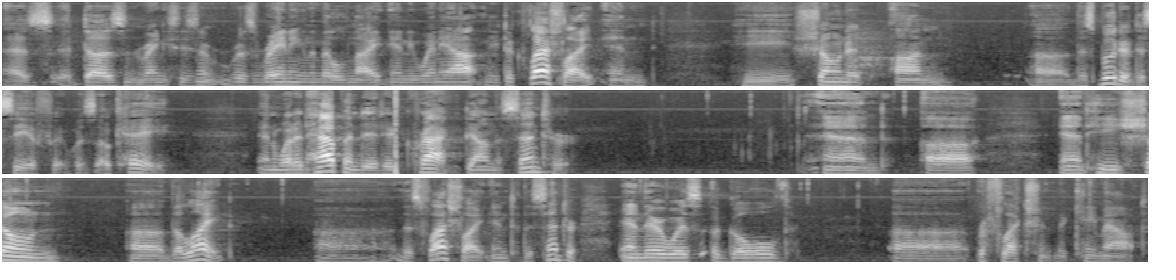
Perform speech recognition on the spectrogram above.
as it does in rainy season, it was raining in the middle of the night, and he went out and he took a flashlight and he shone it on uh, this Buddha to see if it was okay. And what had happened, it had cracked down the center. And, uh, and he shone uh, the light, uh, this flashlight, into the center. And there was a gold uh, reflection that came out.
